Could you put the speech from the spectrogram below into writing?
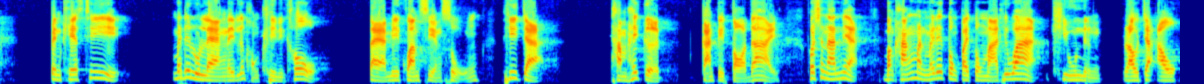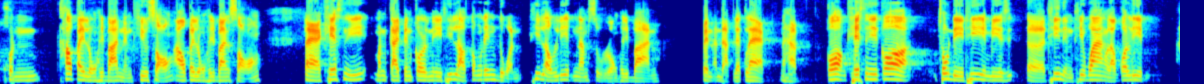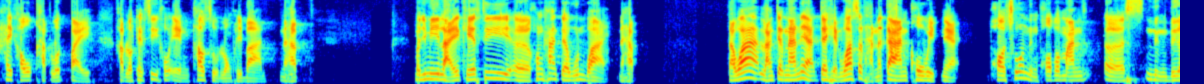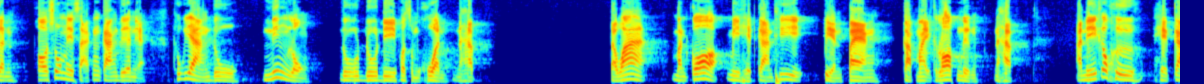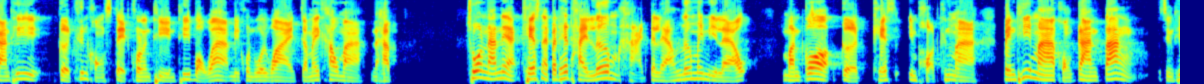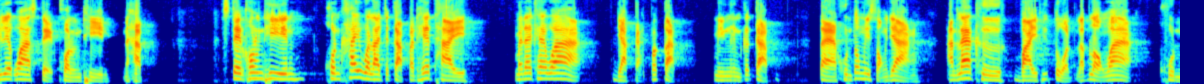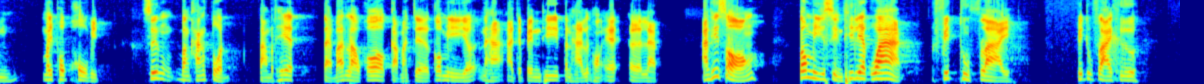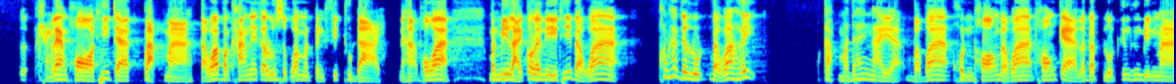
เป็นเคสที่ไม่ได้รุนแรงในเรื่องของคลินิคอลแต่มีความเสี่ยงสูงที่จะทำให้เกิดการติดต่อได้ เพราะฉะนั้นเนี่ยบางครั้งมันไม่ได้ตรงไปตรงมาที่ว่า Q1 เราจะเอาคนเข้าไปโรงพยาบาลหนึ่ง Q2 เอาไปโรงพยาบาลสองแต่เคสนี้มันกลายเป็นกรณีที่เราต้องเร่งด่วนที่เรารีบนำสู่โรงพยาบาลเป็นอันดับแรก ๆนะครับ ก็เคสนี้ก็โชคดีที่มีที่หนึ่งที่ว่างเราก็รีบ ให้เขาขับรถไป ขับรถแท็กซี่เขาเองเข้าสู่โรงพยาบาลนะครับ มันจะมีหลายเคสที่ค่อนข้างจะวุ่นวายนะครับ แต่ว่าหลังจากนั้นเนี่ยจะเห็นว่าสถานการณ์โควิดเนี่ยพอช่วงหนึ่งพอประมาณหนึ่งเดือน พอช่วงเมษากลางๆเดือนเนี่ยทุกอย่างดูนิ่งลงดูดูดีพอสมควรนะครับ แต่ว่ามันก็มีเหตุการณ์ที่เปลี่ยนแปลงกลับมาอีกรอบหนึ่งนะครับ อันนี้ก็คือเหตุการณ์ที่เกิดขึ้นของ state quarantine ที่บอกว่ามีคนโวยวายจะไม่เข้ามานะครับ ช่วงนั้นเนี่ยเคสในประเทศไทยเริ่มหายไปแล้ว เริ่มไม่มีแล้ว มันก็เกิดเคส import ขึ้นมา เป็นที่มาของการตั้งสิ่งที่เรียกว่า state quarantine นะครับ state quarantine คนไข้เวลาจะกลับประเทศไทย ไม่ได้แค่ว่าอยากกลับก็กลับ มีเงินก็กลับ แต่คุณต้องมีสองอย่าง อันแรกคือใบที่ตรวจรับรองว่าคุณไม่พบโควิด ซึ่งบางครั้งตรวจต่างประเทศ แต่บ้านเราก็กลับมาเจอก็มีเยอะนะฮะอาจจะเป็นที่ปัญหาเรื่องของเอ่อ lab อันที่สองต้องมีสิ่งที่เรียกว่า fit to fly fit to fly คือแข็งแรงพอที่จะกลับมา แต่ว่าบางครั้งเนี่ยก็รู้สึกว่ามันเป็น fit to die นะฮะเพราะว่ามันมีหลายกรณีที่แบบว่าค่อนข้างจะรุดแบบว่าเฮ้ย กลับมาได้ไงอะ่ะ แบบว่าคนท้องแบบว่าท้องแก่แล้วแบบหลุดขึ้นเครื่องบินมา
